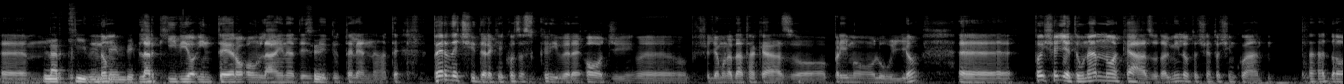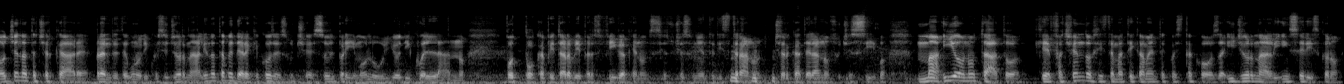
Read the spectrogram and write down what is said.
ehm, l'archivio, non, l'archivio, intero online di, sì. di, tutte le annate. Per decidere che cosa scrivere oggi, eh, scegliamo una data a caso, primo luglio, eh, poi scegliete un anno a caso, dal 1850 ad oggi andate a cercare, prendete uno di questi giornali, andate a vedere che cosa è successo il primo luglio di quell'anno. Pu- può capitarvi per sfiga che non sia successo niente di strano, cercate l'anno successivo. Ma io ho notato che facendo sistematicamente questa cosa, i giornali inseriscono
